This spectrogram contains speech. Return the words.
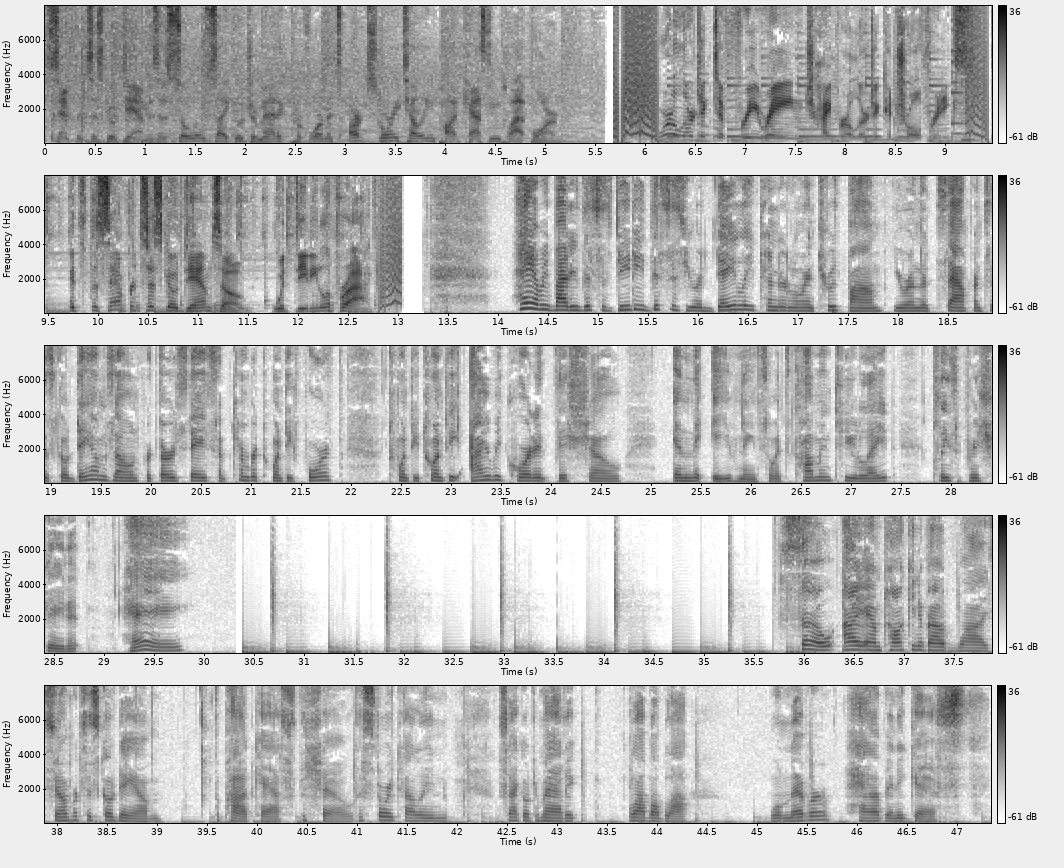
San Francisco Dam is a solo psychodramatic performance art storytelling podcasting platform. We're allergic to free range, hyper allergic control freaks. It's the San Francisco Dam Zone with Dee Dee LaFrac. Hey everybody, this is Dee Dee. This is your daily Tenderloin Truth Bomb. You're in the San Francisco Dam Zone for Thursday, September 24th, 2020. I recorded this show in the evening, so it's coming to you late. Please appreciate it. Hey. So, I am talking about why San Francisco Dam, the podcast, the show, the storytelling, psychodramatic, blah, blah, blah, will never have any guests.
